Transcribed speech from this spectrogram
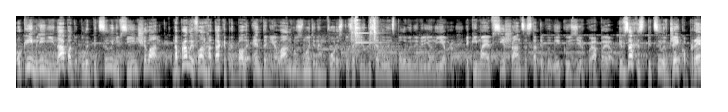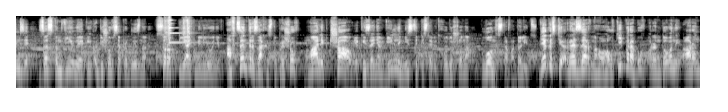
Окрім лінії нападу, були підсилені всі інші ланки. На правий фланг атаки придбали Ентонія Лангу з Ноттінгем Форесту за 61,5 мільйон євро, який має всі шанси стати великою зіркою АПЛ. Півзахист підсилив Джейкоб Ремзі з Стонвілли, який обійшовся приблизно 45 мільйонів. А в центр захисту прийшов Малік Чау, який зайняв вільне місце після відходу Шона Лонгстафа до ліцу. В якості резервного голкіпера був орендований Арон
